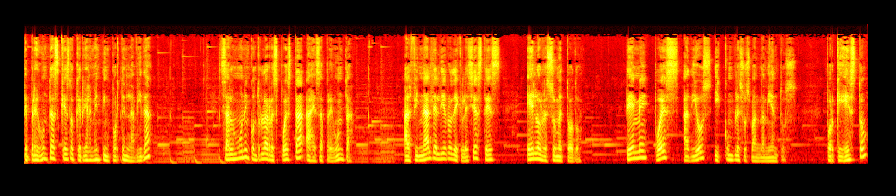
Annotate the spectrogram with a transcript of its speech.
¿Te preguntas qué es lo que realmente importa en la vida? Salomón encontró la respuesta a esa pregunta. Al final del libro de Eclesiastés, él lo resume todo. Teme, pues, a Dios y cumple sus mandamientos, porque esto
